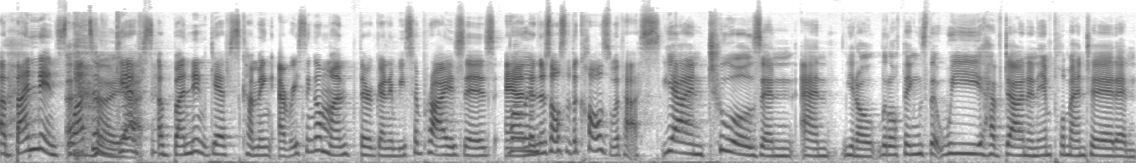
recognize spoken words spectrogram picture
Abundance, lots of gifts, abundant gifts coming every single month. They're going to be surprises, and Well, then there's also the calls with us. yeah and tools and and you know little things that we have done and implemented and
